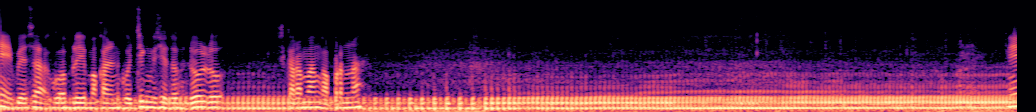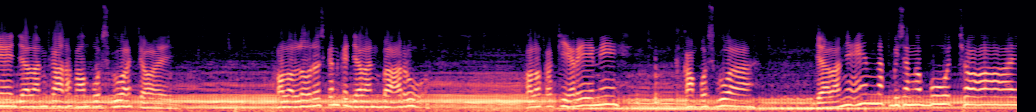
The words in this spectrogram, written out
Nih biasa gua beli makanan kucing di situ dulu. Sekarang mah nggak pernah. Jalan ke arah kampus gua, coy. Kalau lurus kan ke jalan baru. Kalau ke kiri ini ke kampus gua. Jalannya enak bisa ngebut, coy.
